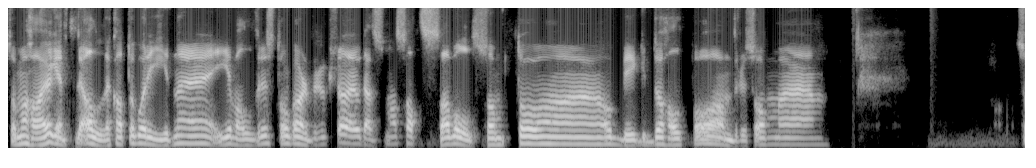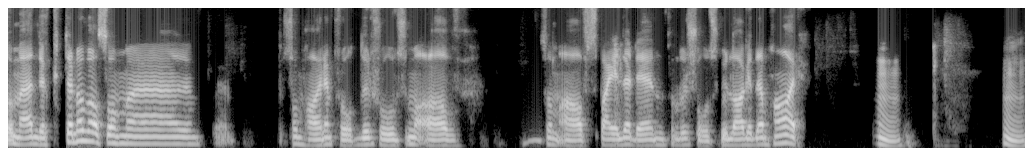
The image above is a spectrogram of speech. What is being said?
Så vi har jo egentlig alle kategoriene i Valdres og gårdbruk. Det er jo den som har satsa voldsomt og, og, bygd og holdt på, og andre som, eh, som er nøkterne, da, som, eh, som, har en produksjon som, av, som avspeiler den produksjonsgrunnlaget de har. Mm. Mm,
